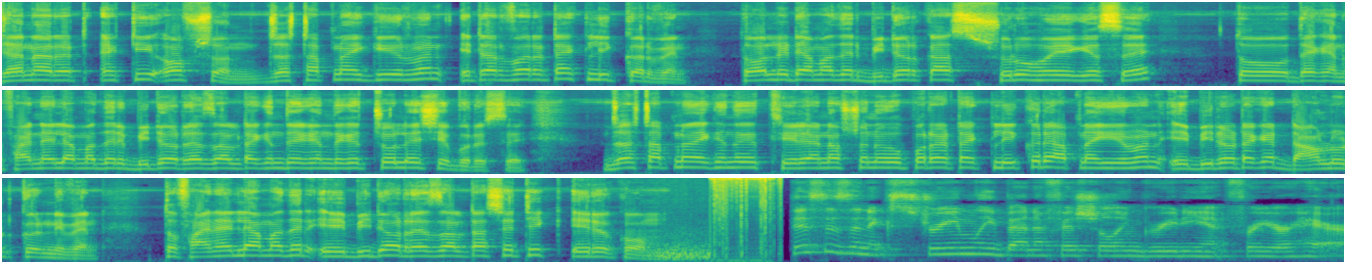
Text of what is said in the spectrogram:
জেনারেট একটি অপশন জাস্ট আপনার কী করবেন, এটার পর এটা ক্লিক করবেন। তো অলরেডি আমাদের ভিডিওর কাজ শুরু হয়ে গেছে। তো দেখেন ফাইনালি আমাদের ভিডিওর রেজাল্টটা কিন্তু এখান থেকে চলে এসে পড়েছে জাস্ট আপনার এখান থেকে থ্রি লাইন অপশনের উপরে একটা ক্লিক করে আপনার এই ভিডিওটাকে ডাউনলোড করে নেবেন তো ফাইনালি আমাদের এই ভিডিওর রেজাল্ট আসে ঠিক এরকম This is an extremely beneficial ingredient for your hair.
